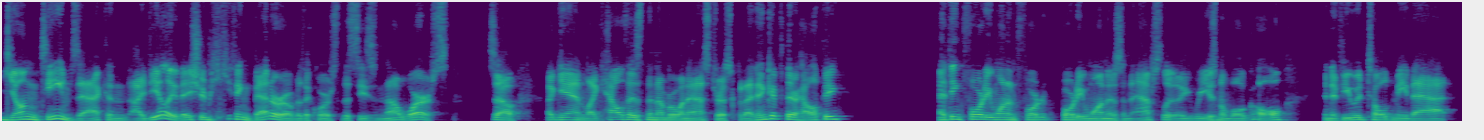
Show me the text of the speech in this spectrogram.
young team, Zach, and ideally they should be getting better over the course of the season, not worse. So again, like health is the number one asterisk, but I think if they're healthy, I think 41 and 40, 41 is an absolutely reasonable goal. And if you had told me that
